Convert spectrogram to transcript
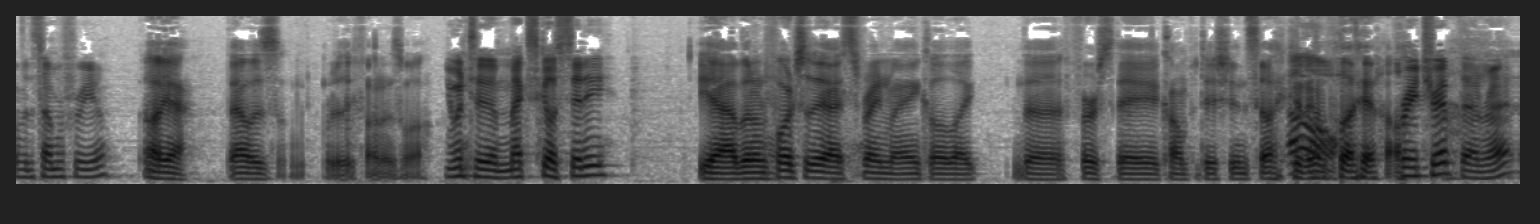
over the summer for you? Oh yeah, that was really fun as well. You went to Mexico City? Yeah, but unfortunately, I sprained my ankle like the first day of competition, so I couldn't Oh. play at all. Free trip then, right?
